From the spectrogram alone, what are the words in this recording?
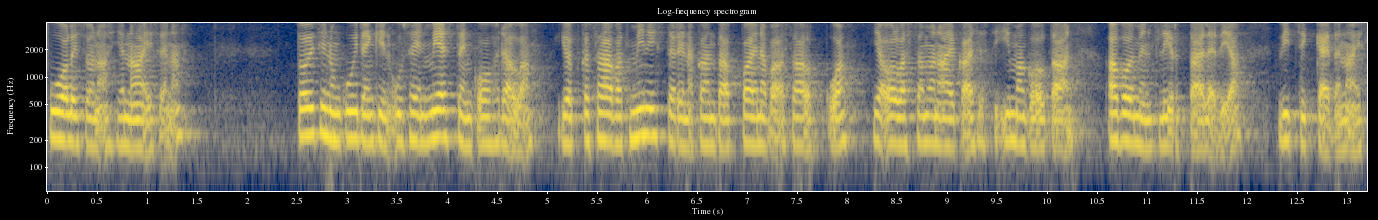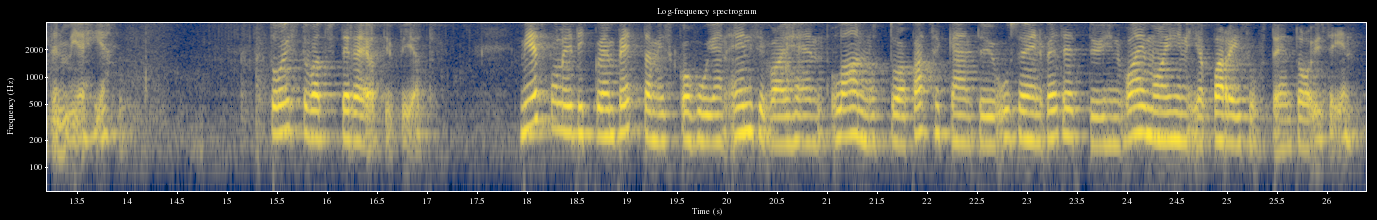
puolisona ja naisena. Toisin on kuitenkin usein miesten kohdalla, jotka saavat ministerinä kantaa painavaa salkkua ja olla samanaikaisesti imagoltaan avoimen flirttailevia, vitsikkäitä naisten miehiä. Toistuvat stereotypiat. Miespoliitikkojen pettämiskohujen ensivaiheen laannuttua katse kääntyy usein vetettyihin vaimoihin ja parisuhteen toisiin.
